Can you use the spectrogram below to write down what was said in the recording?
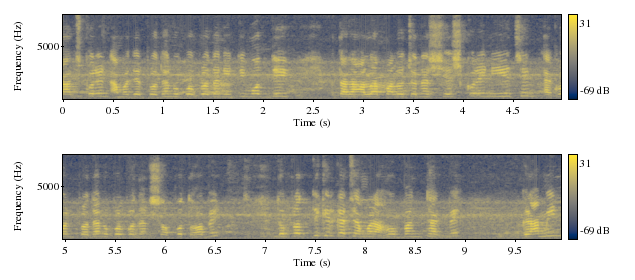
কাজ করেন, আমাদের প্রধান, উপপ্রধান ইতিমধ্যেই তারা আলাপ আলোচনা শেষ করে নিয়েছেন। এখন প্রধান, উপপ্রধান শপথ হবে। তো প্রত্যেকের কাছে আমার আহ্বান থাকবে, গ্রামীণ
